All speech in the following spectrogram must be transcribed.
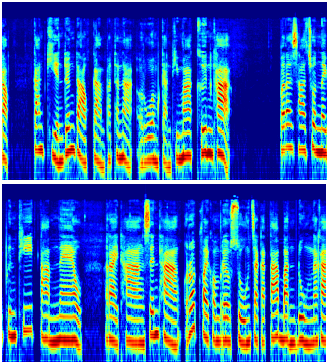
กับการเขียนเรื่องราวการพัฒนาร่วมกันที่มากขึ้นค่ะ ประชาชนในพื้นที่ตามแนว รายทางเส้นทางรถไฟความเร็วสูงจาการ์ตาบันดุงนะคะ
